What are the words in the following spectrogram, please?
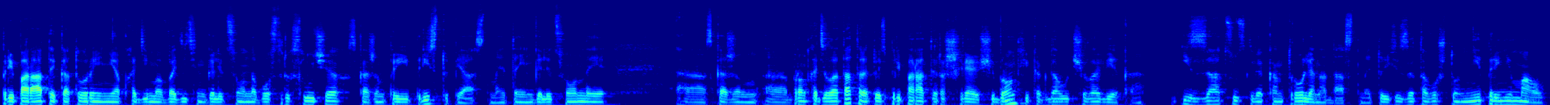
препараты, которые необходимо вводить ингаляционно в острых случаях, скажем, при приступе астмы. Это ингаляционные, а, скажем, а, бронходилататоры, то есть препараты, расширяющие бронхи, когда у человека из-за отсутствия контроля над астмой, то есть из-за того, что он не принимал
